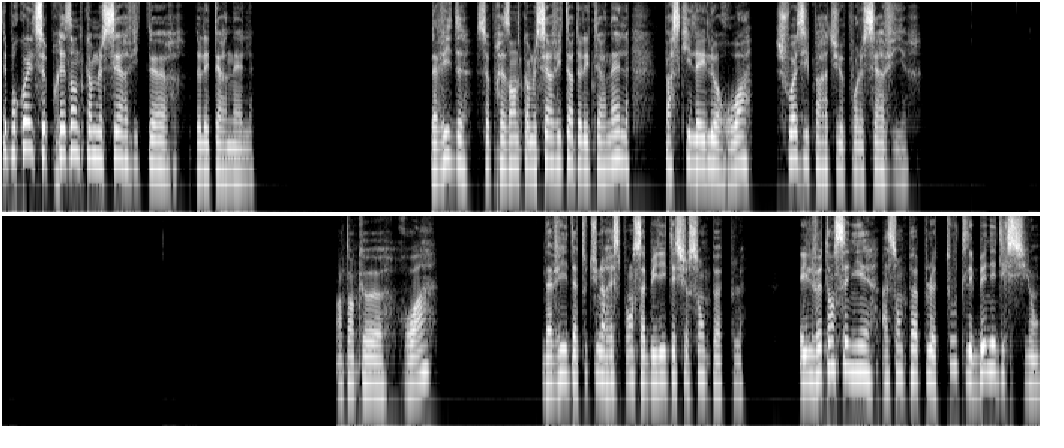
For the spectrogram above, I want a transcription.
C'est pourquoi il se présente comme le serviteur de l'Éternel. David se présente comme le serviteur de l'Éternel parce qu'il est le roi choisi par Dieu pour le servir. En tant que roi, David a toute une responsabilité sur son peuple, et il veut enseigner à son peuple toutes les bénédictions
